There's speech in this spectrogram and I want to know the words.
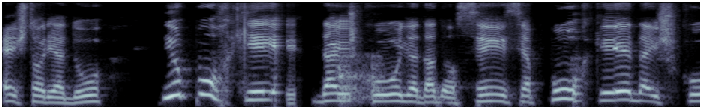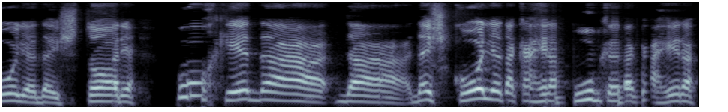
é historiador, e o porquê da escolha da docência, porquê da escolha da história, porquê da, da, da escolha da carreira pública, da carreira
